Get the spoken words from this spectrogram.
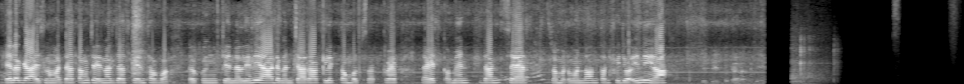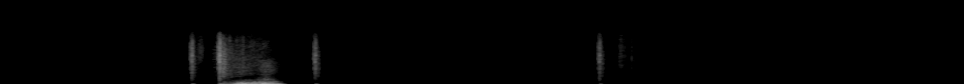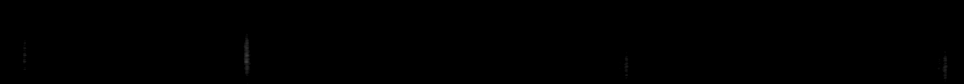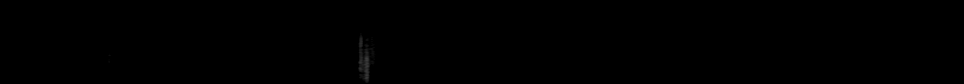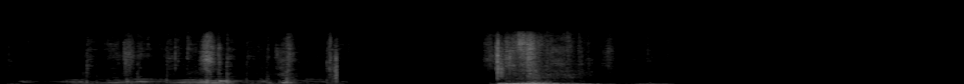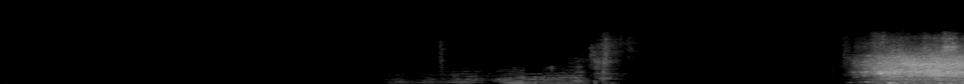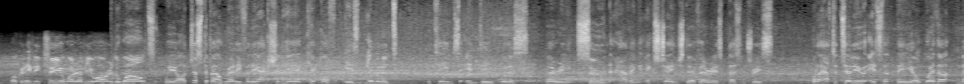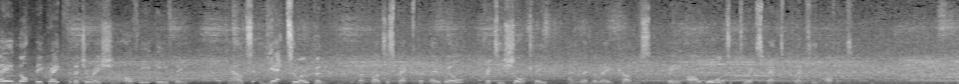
Halo guys, selamat datang channel Just Ken Sava. Dukung channel ini ya dengan cara klik tombol subscribe, like, komen, dan share. Selamat menonton video ini ya. Well, good evening to you wherever you are in the world. We are just about ready for the action here. Kickoff is imminent. The teams indeed with us very soon, having exchanged their various pleasantries. What I have to tell you is that the uh, weather may not be great for the duration of the evening. The clouds yet to open, but one suspects that they will pretty shortly. And when the rain comes, we are warned to expect plenty of it.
